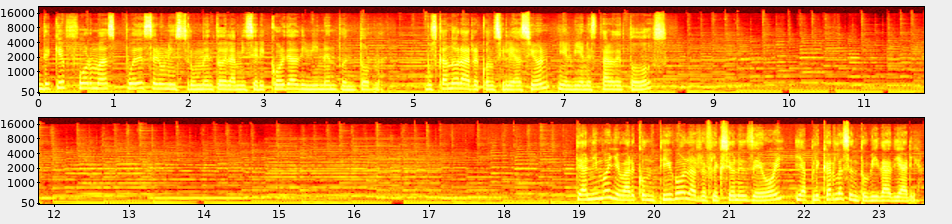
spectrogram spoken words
¿De qué formas puedes ser un instrumento de la misericordia divina en tu entorno, buscando la reconciliación y el bienestar de todos? Te animo a llevar contigo las reflexiones de hoy y aplicarlas en tu vida diaria.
